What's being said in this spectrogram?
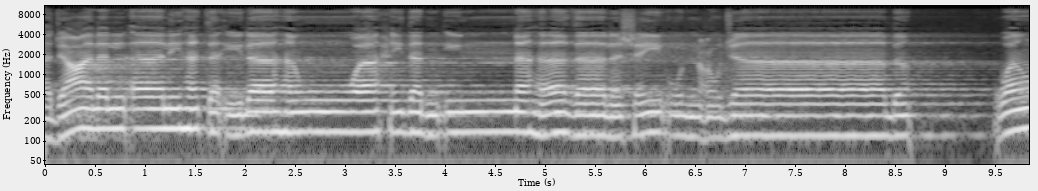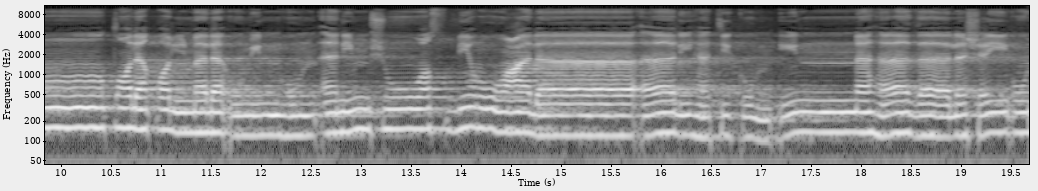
أجعل الآلهة إلها واحدا إن هذا لشيء عجاب. وانطلق الملأ منهم أن امشوا واصبروا على آلهتكم إن هذا لشيء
